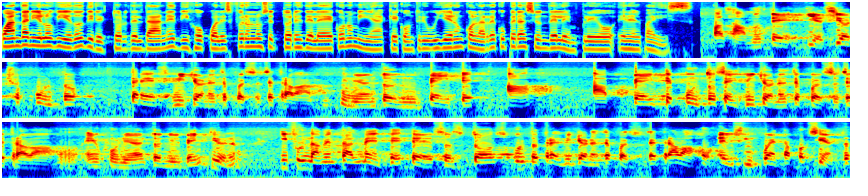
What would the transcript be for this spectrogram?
Juan Daniel Oviedo, director del DANE, dijo cuáles fueron los sectores de la economía que contribuyeron con la recuperación del empleo en el país. Pasamos de 18.3 millones de puestos de trabajo en junio de 2020 a, a 20.6 millones de puestos de trabajo en junio del 2021 y fundamentalmente de esos 2.3 millones de puestos de trabajo, el 50%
